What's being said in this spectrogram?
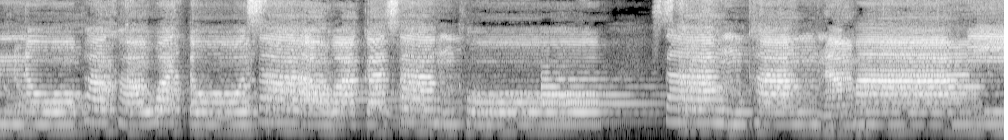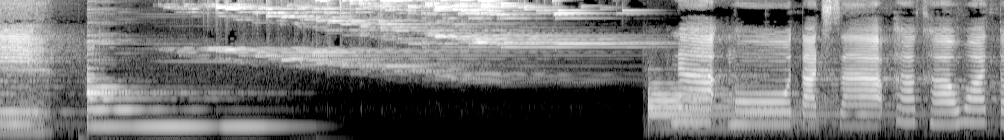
นโนภะคะวะโตสาวกสังโฆสังฆังนามามินะโมตัสสะภะคะวะโต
